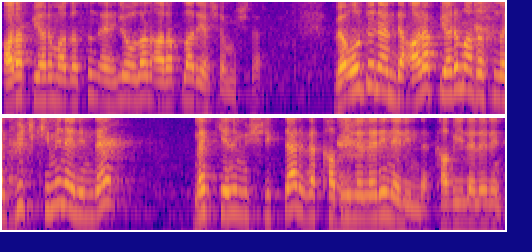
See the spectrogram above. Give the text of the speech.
Arap Yarımadası'nın ehli olan Araplar yaşamışlar. Ve o dönemde Arap Yarımadası'nda güç kimin elinde? Mekkeli müşrikler ve kabilelerin elinde, kabilelerin.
